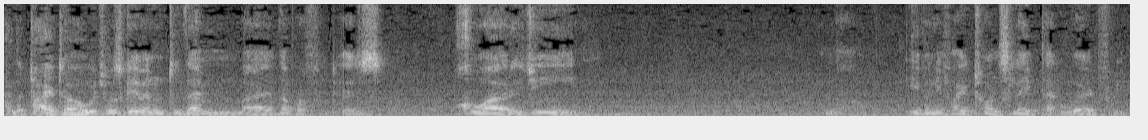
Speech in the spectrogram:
And the title which was given to them by the Prophet is Khawarijin. even if I translate that word for you,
